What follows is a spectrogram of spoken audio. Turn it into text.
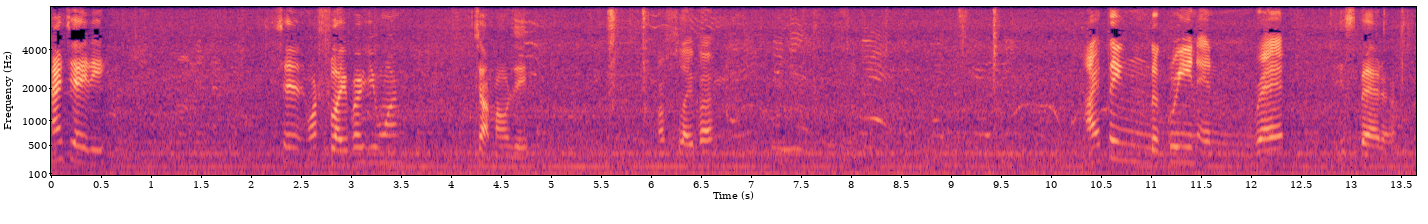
Hi, JD. Say, what flavor you want? Chọn màu gì? What flavor? I think the green and red is better.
